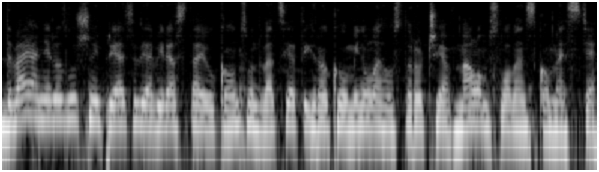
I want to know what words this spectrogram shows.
Dvaja nerozluční priatelia vyrastajú koncom 20. rokov minulého storočia v malom slovenskom meste.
